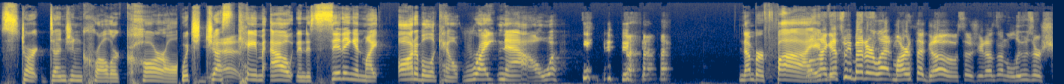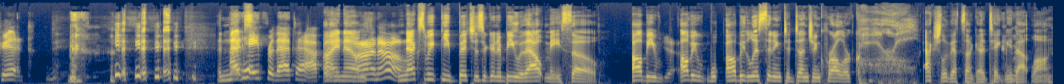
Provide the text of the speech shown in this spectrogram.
start Dungeon Crawler Carl, which just Yes. came out and is sitting in my Audible account right now. Number five. Well, I guess we better let Martha go so she doesn't lose her shit. And I'd hate for that to happen. I know. I know. Next week, you bitches are going to be without me, so I'll be, Yes. I'll be, I'll be listening to Dungeon Crawler Carl. Actually, that's not going to take me that long.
